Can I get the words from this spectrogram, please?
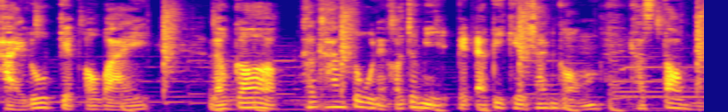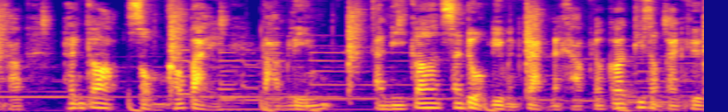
ถ่ายรูปเก็บเอาไว้ แล้วก็ข้างๆตู้เนี่ยเขาจะมีเป็นแอปพลิเคชันของ Custom นะครับท่านก็ส่งเข้าไปตามลิงก์อันนี้ก็สะดวกดีเหมือนกันนะครับ แล้วก็ที่สำคัญคือ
